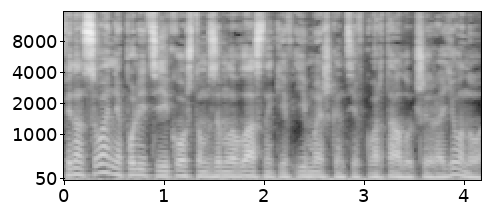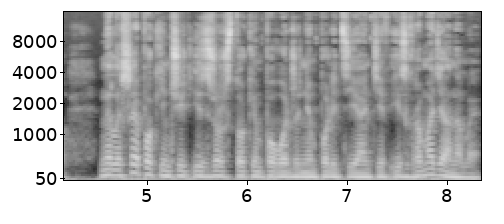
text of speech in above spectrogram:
фінансування поліції коштом землевласників і мешканців кварталу чи району не лише покінчить із жорстоким поводженням поліціянтів із громадянами,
